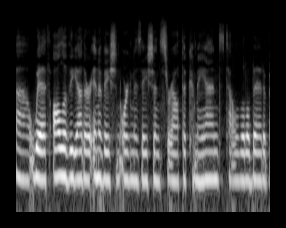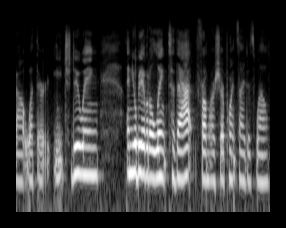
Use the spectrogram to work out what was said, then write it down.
uh, with all of the other innovation organizations throughout the command, tell a little bit about what they're each doing, and you'll be able to link to that from our SharePoint site as well.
